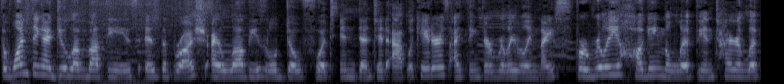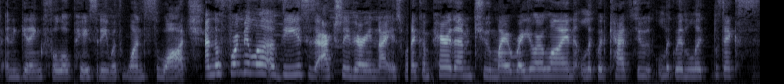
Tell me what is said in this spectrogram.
The one thing I do love about these is the brush. I love these little doe foot indented applicators. I think they're really, really nice for really hugging the lip, the entire lip, and getting full opacity with one swatch. And the formula of these is actually very nice. When I compare them to my regular line, Liquid Catsuit Liquid Lipsticks,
